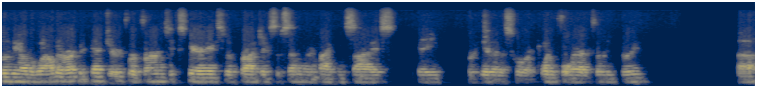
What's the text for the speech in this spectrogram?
Moving on to Wilder Architecture for firms experienced with projects of similar type and size, they were given a score of twenty-four out of thirty-three. Uh,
